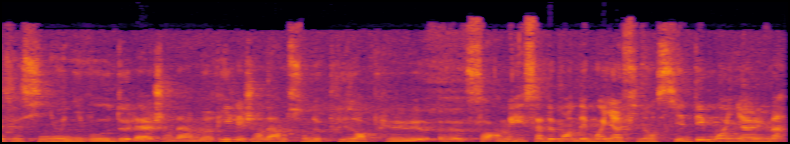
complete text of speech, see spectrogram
Ça se signe au niveau de la gendarmerie. Les gendarmes sont de plus en plus euh, formés. Ça demande des moyens financiers, des moyens humains,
